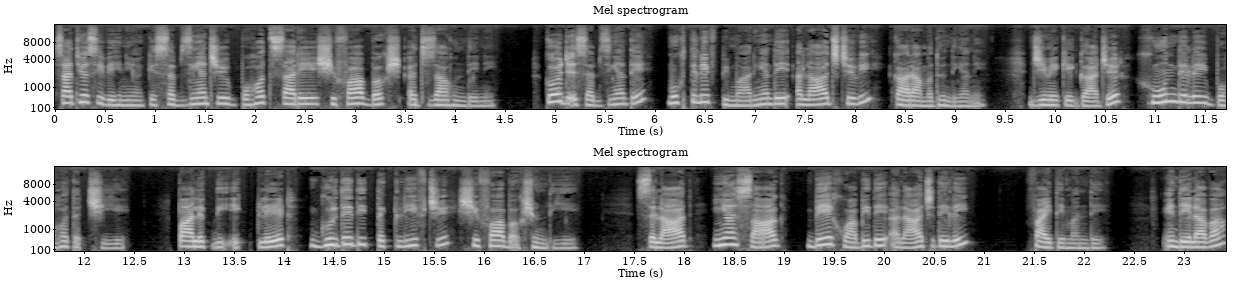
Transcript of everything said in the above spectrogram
ਸਾਥੀਓ ਸੀ ਵਹਿਨੀਆਂ ਕਿ ਸਬਜ਼ੀਆਂ 'ਚ ਬਹੁਤ ਸਾਰੇ ਸ਼ਿਫਾ ਬਖਸ਼ ਅਜਜ਼ਾ ਹੁੰਦੇ ਨੇ। ਕੁਝ ਸਬਜ਼ੀਆਂ ਤੇ ਮੁxtਲਿਫ ਬਿਮਾਰੀਆਂ ਦੇ ਇਲਾਜ 'ਚ ਵੀ ਕਾਰਾਮਦ ਹੁੰਦੀਆਂ ਨੇ, ਜਿਵੇਂ ਕਿ ਗਾਜਰ ਖੂਨ ਦੇ ਲਈ ਬਹੁਤ ਅੱਛੀ ਹੈ ਪਾਲਕ ਦੀ ਇੱਕ ਪਲੇਟ ਗੁਰਦੇ ਦੀ ਤਕਲੀਫ 'ਚ ਸ਼ਿਫਾ ਬਖਸ਼ ਹੁੰਦੀ ਹੈ ਸਲਾਦ ਜਾਂ ਸਾਗ ਬੇਖੁਆਬੀ ਦੇ ਇਲਾਜ ਦੇ ਲਈ ਫਾਇਦੇਮੰਦ ਹੈ ਇਹਦੇ ਇਲਾਵਾ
